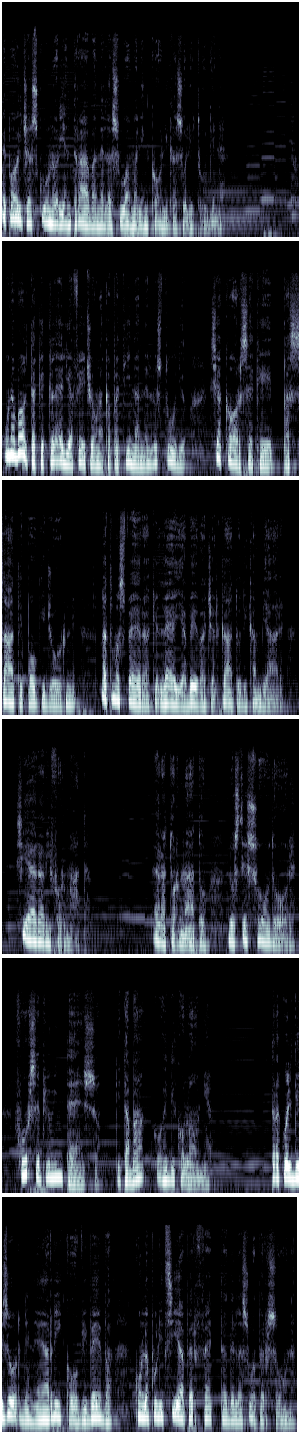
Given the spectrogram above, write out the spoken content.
e poi ciascuno rientrava nella sua malinconica solitudine. Una volta che Clelia fece una capatina nello studio, si accorse che, passati pochi giorni, l'atmosfera che lei aveva cercato di cambiare si era riformata. Era tornato lo stesso odore, forse più intenso, di tabacco e di colonia. Tra quel disordine Enrico viveva con la pulizia perfetta della sua persona,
